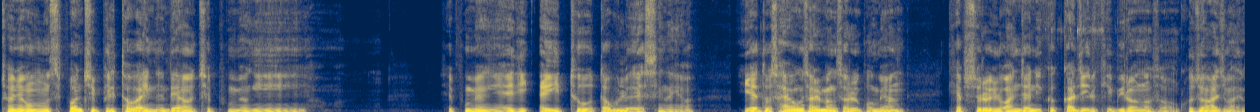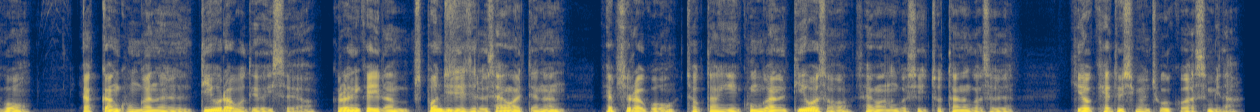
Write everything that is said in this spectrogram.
전용 스펀지 필터가 있는데요. 제품명이 제품명이 A2WS네요. 얘도 사용 설명서를 보면 캡슐을 완전히 끝까지 이렇게 밀어넣어서 고정하지 말고 약간 공간을 띄우라고 되어 있어요. 그러니까 이런 스펀지 재질을 사용할 때는 캡슐하고 적당히 공간을 띄워서 사용하는 것이 좋다는 것을 기억해 두시면 좋을 것 같습니다.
